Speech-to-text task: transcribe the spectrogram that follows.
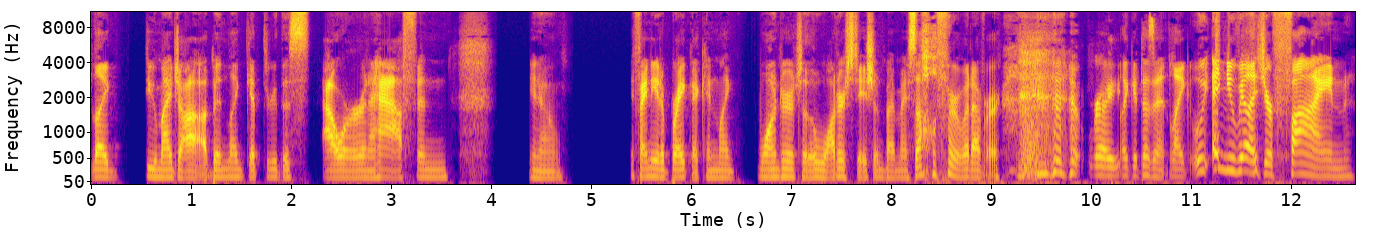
like do my job and like get through this hour and a half and you know if i need a break i can like wander to the water station by myself or whatever right. like it doesn't like and you realize you're fine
